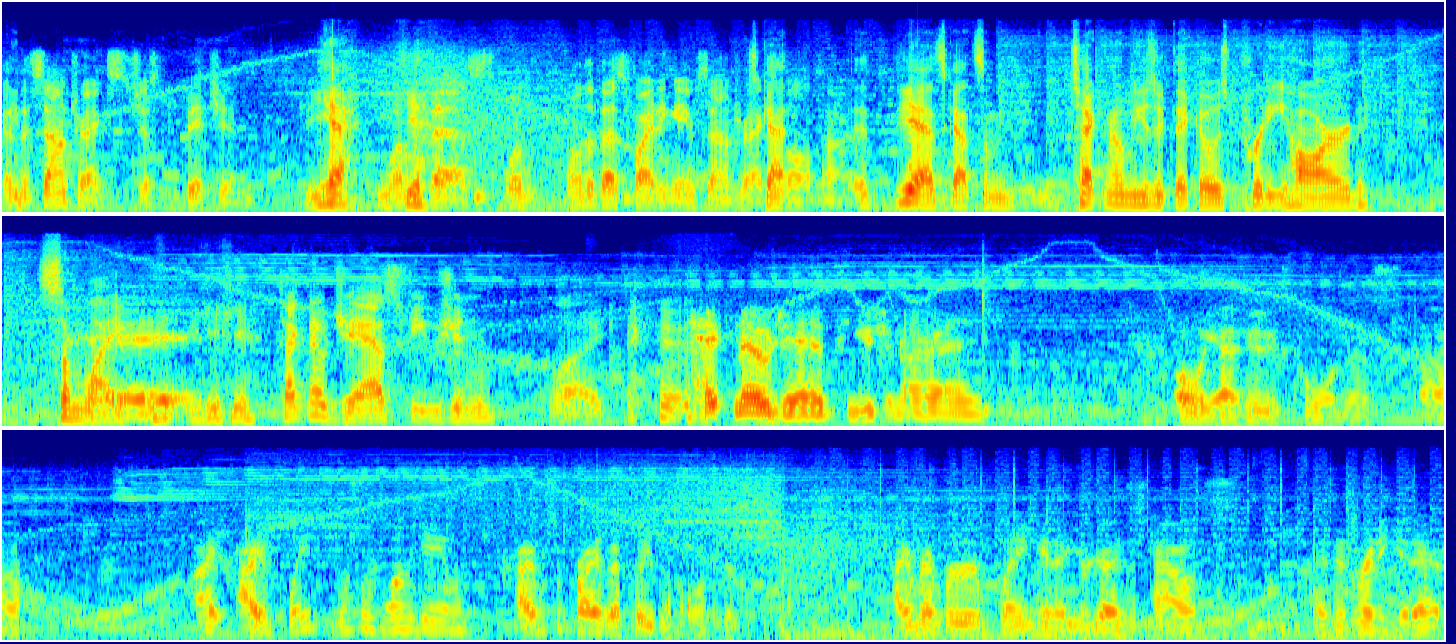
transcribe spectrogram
And the soundtrack's just bitchin'. Yeah, One yeah. of the best. One, one of the best fighting game soundtracks got- of all time. It- yeah, it's got some techno music that goes pretty hard. Some like yeah. Techno jazz fusion, like. Techno jazz fusion. All right. Oh yeah, the music's cool in this. Uh, I I played. This was one game. I'm surprised I played this one because I remember playing it at your guys' house and then renting it at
